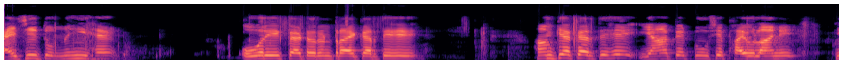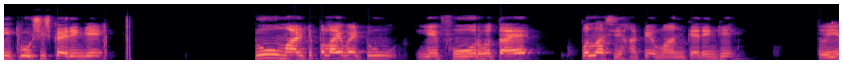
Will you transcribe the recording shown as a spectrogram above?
ऐसे तो नहीं है। और एक पैटर्न ट्राई करते हैं। हम क्या करते हैं? यहाँ पे टू से फाइव लाने की कोशिश करेंगे। टू मल्टीप्लाई बाय टू ये फोर होता है। प्लस यहाँ पे वन करेंगे तो ये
